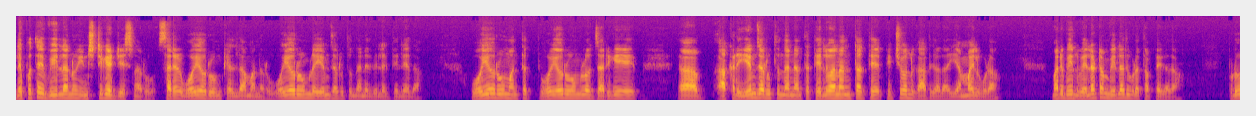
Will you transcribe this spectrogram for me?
లేకపోతే వీళ్ళను ఇన్స్టిగేట్ చేసినారు. సరే ఓయో రూమ్కి వెళ్దామన్నారు ఓయో రూమ్లో ఏం జరుగుతుంది అనేది వీళ్ళకి తెలియదా? ఓయో రూమ్ అంత ఓయో రూమ్లో జరిగే అక్కడ ఏం జరుగుతుందని అంత తెలియనంత తె- పిచ్చోళ్ళు కాదు కదా ఈ అమ్మాయిలు కూడా. మరి వీళ్ళు వెళ్ళటం వీళ్ళది కూడా తప్పే కదా. ఇప్పుడు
